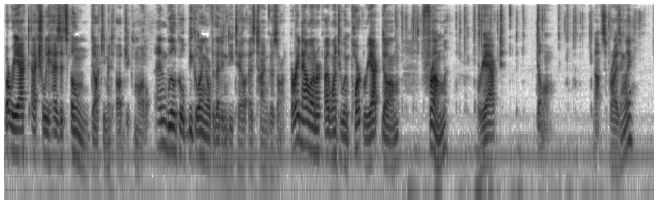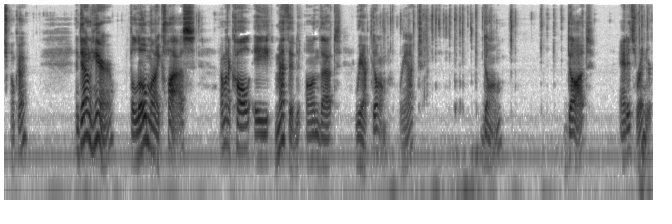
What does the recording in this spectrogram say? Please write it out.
But React actually has its own document object model, and we'll go, be going over that in detail as time goes on. But right now I want to, import React DOM from React DOM. Not surprisingly. Okay. And down here, below my class, I'm going to call a method on that React DOM. React DOM dot and its render.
